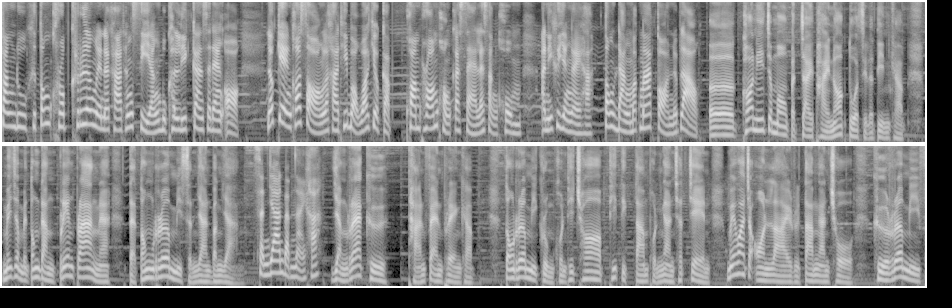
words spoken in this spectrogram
ฟังดูคือต้องครบเครื่องเลยนะคะ ทั้งเสียงบุคลิกการแสดงออก แล้วเกณฑ์ข้อ2ล่ะคะที่บอกว่าเกี่ยวกับความพร้อมของกระแสและสังคม อันนี้คือยังไงคะต้องดังมากๆก่อนหรือเปล่า เอ่อข้อนี้จะมองปัจจัยภายนอกตัวศิลปินครับ ไม่จำเป็นต้องดังเปรี้ยงปร้างนะแต่ต้องเริ่มมีสัญญาณบางอย่าง สัญญาณแบบไหนคะ อย่างแรกคือ ฐานแฟนเพลงครับ ต้องเริ่มมีกลุ่มคนที่ชอบ ที่ติดตามผลงานชัดเจน ไม่ว่าจะออนไลน์หรือตามงานโชว์คือเริ่มมีแฟ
